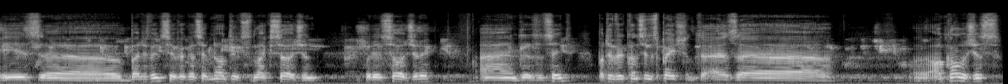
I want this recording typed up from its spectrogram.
is uh, benefits if we consider not it's like surgeon within surgery and that's it. But if we consider this patient as a uh, oncologist,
